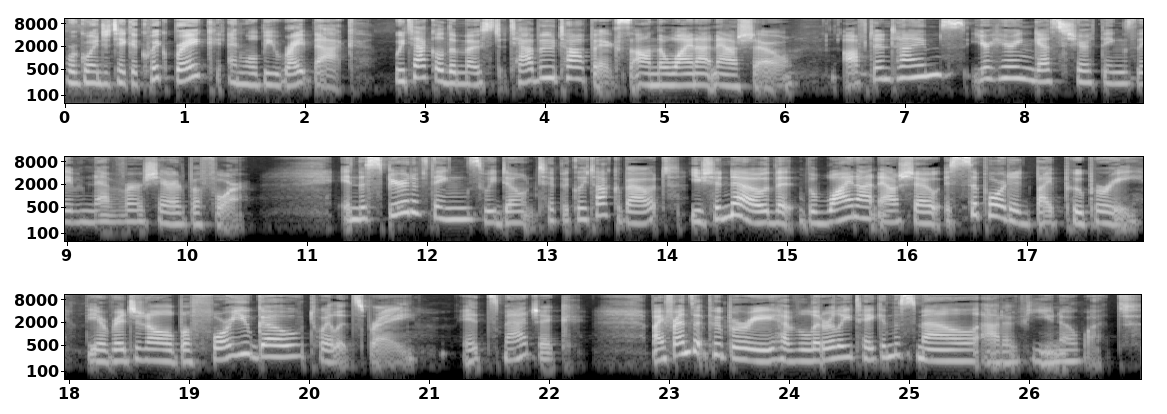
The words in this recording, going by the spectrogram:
We're going to take a quick break and we'll be right back. We tackle the most taboo topics on the Why Not Now show. Oftentimes, you're hearing guests share things they've never shared before. In the spirit of things we don't typically talk about, you should know that the Why Not Now show is supported by Poo-Pourri, the original before you go toilet spray. It's magic. My friends at Poo-Pourri have literally taken the smell out of you know what.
